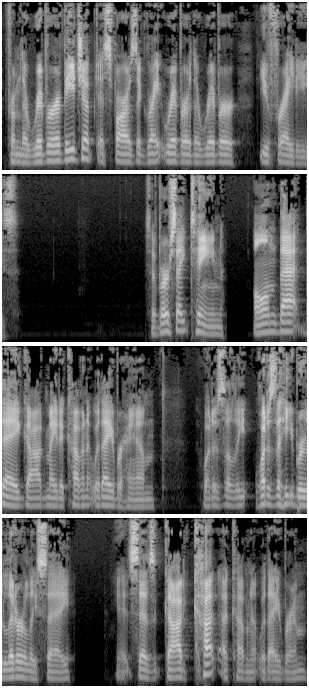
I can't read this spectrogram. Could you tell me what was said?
from the river of Egypt as far as the great river, the river Euphrates. So, verse 18 On that day, God made a covenant with Abraham. What does the, what does the Hebrew literally say? It says, God cut a covenant with Abram.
